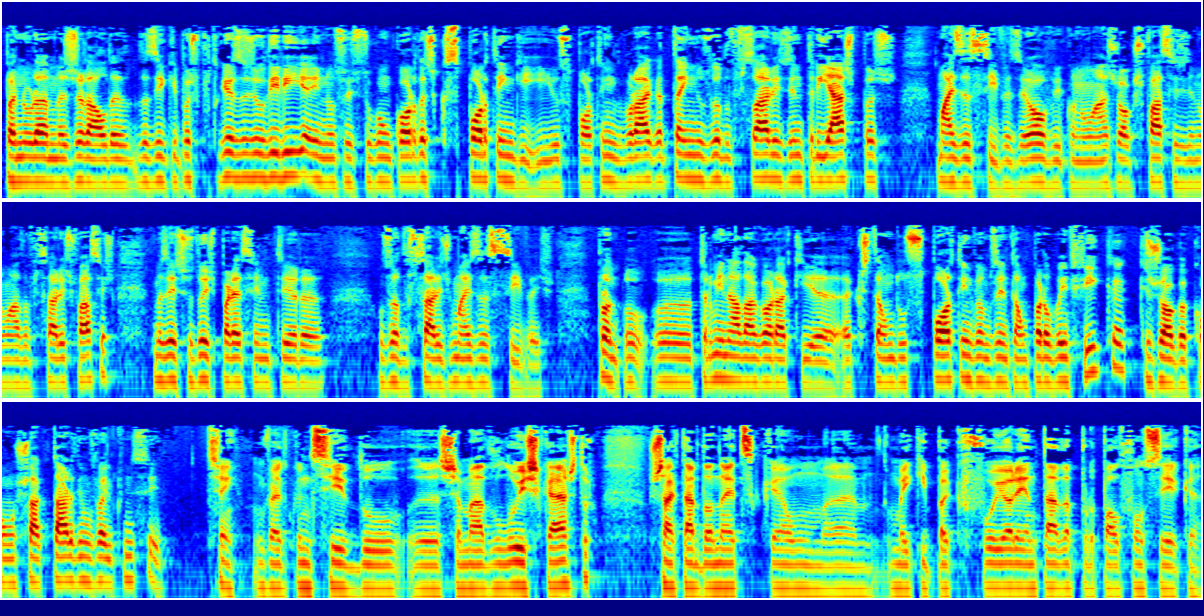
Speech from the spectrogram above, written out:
panorama geral das equipas portuguesas, eu diria, e não sei se tu concordas, que Sporting e o Sporting de Braga têm os adversários, entre aspas, mais acessíveis. É óbvio que não há jogos fáceis e não há adversários fáceis, mas estes dois parecem ter uh, os adversários mais acessíveis. Pronto, uh, terminada agora aqui a, a, questão do Sporting, vamos então para o Benfica, que joga com o Shakhtar de um velho conhecido. Sim, um velho conhecido uh, chamado Luís Castro. O Shakhtar Donetsk é uma, uma equipa que foi orientada por Paulo Fonseca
